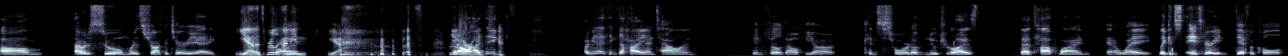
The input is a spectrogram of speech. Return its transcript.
Um, I would assume with Sean Couturier. Yeah, that's really, I mean, yeah. that's really know, I think- chance. I mean, I think the high end talent in Philadelphia can sort of neutralize that top line in a way. Like it's it's very difficult.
